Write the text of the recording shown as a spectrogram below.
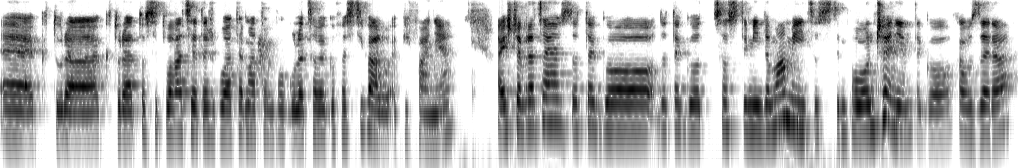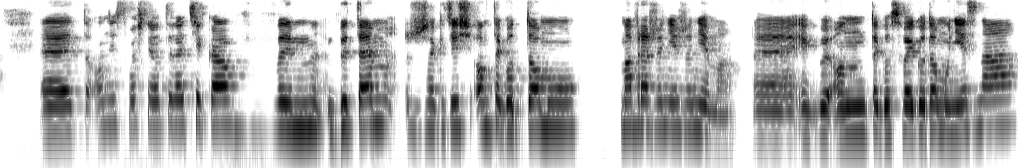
E, która, która to sytuacja też była tematem w ogóle całego festiwalu Epifanie. A jeszcze wracając do tego, do tego, co z tymi domami i co z tym połączeniem tego Hausera, e, to on jest właśnie o tyle ciekawym bytem, że gdzieś on tego domu ma wrażenie, że nie ma. E, jakby on tego swojego domu nie zna,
